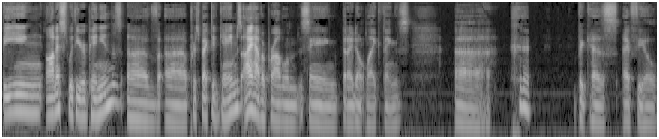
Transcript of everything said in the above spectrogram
being honest with your opinions of uh, prospective games. I have a problem saying that I don't like things uh, because I feel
